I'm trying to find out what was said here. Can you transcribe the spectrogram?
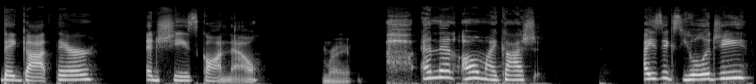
they got there, and she's gone now. Right. And then, oh my gosh, Isaac's eulogy.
